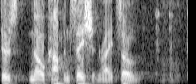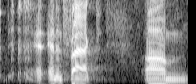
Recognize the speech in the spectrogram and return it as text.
there's no compensation, right? So, a- and in fact, um,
